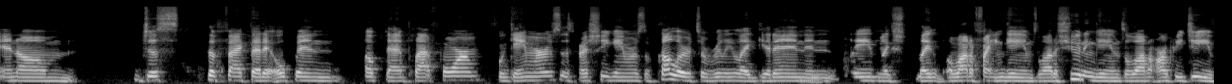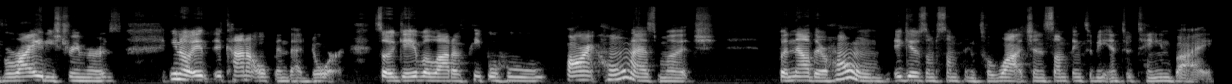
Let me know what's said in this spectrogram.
and um just the fact that it opened up that platform for gamers especially gamers of color to really like get in mm-hmm. and play like sh- like a lot of fighting games a lot of shooting games a lot of rpg variety streamers. You know it, it kind of opened that door. So it gave a lot of people who aren't home as much but now they're home it gives them something to watch and something to be entertained by.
